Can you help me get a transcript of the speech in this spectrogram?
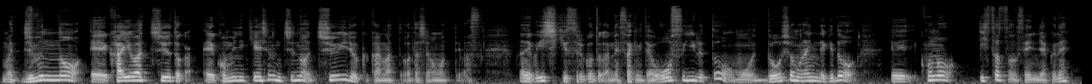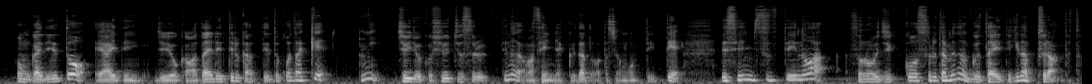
まあ、自分の、え、会話中とか、え、コミュニケーション中の注意力かなと私は思っています。なので、意識することがね、さっきみたいに多すぎると、もうどうしようもないんだけど、えー、この一つの戦略ね、今回で言うと、相手に重要感を与えれてるかっていうとこだけに注力を集中するっていうのがま戦略だと私は思っていてで戦術っていうのはそれを実行するための具体的なプランだと。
